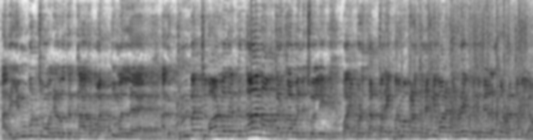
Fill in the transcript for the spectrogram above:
அது இன்புற்று மகிழ்வதற்காக மட்டுமல்ல அது பின்பற்றி வாழ்வதற்கு தான் நாம் கற்கிறோம் என்று சொல்லி வாய்ப்படுத்த அத்தனை பெருமக்களுக்கு நன்றி பாராட்டி விடைபெறுகின்ற நண்பு வணக்கம் ஐயா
